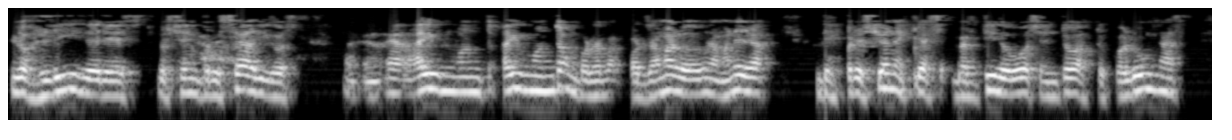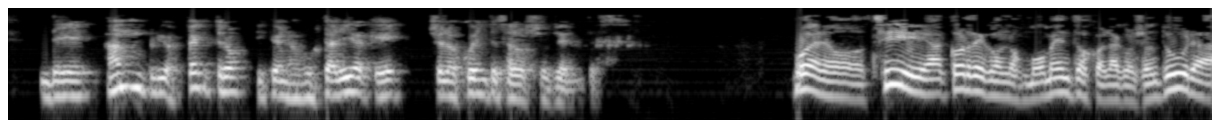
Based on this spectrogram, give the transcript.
los líderes, los empresarios, hay un, hay un montón, por, llamarlo de alguna manera, de expresiones que has vertido vos en todas tus columnas de amplio espectro y que nos gustaría que se los cuentes a los oyentes. Bueno, sí, acorde con los momentos, con la coyuntura.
